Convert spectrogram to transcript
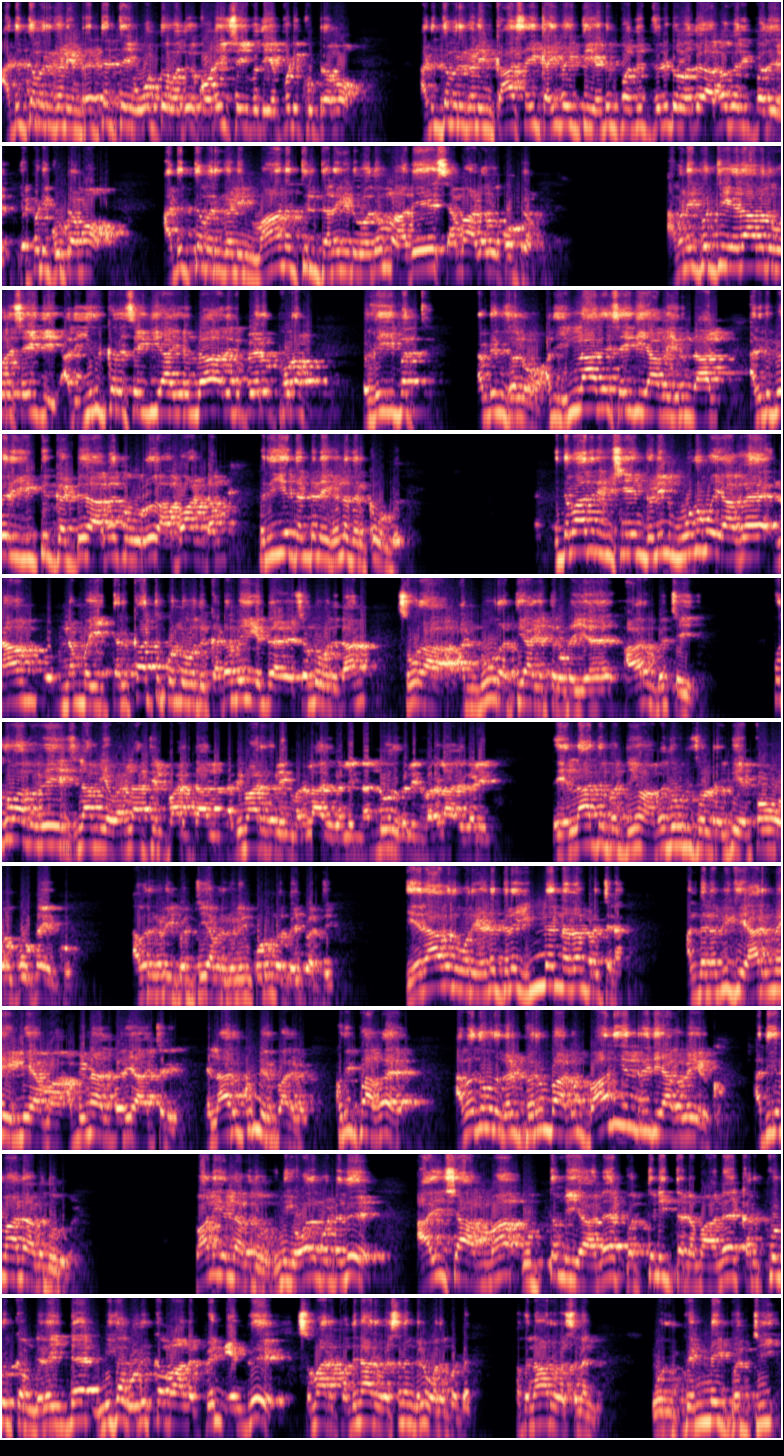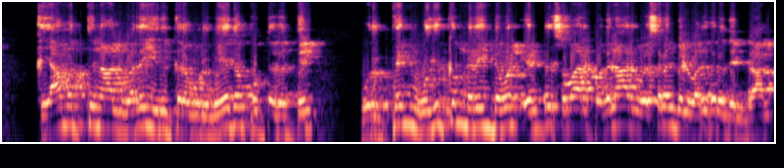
அடுத்தவர்களின் ரத்தத்தை ஓட்டுவது கொலை செய்வது எப்படி குற்றமோ? அடுத்தவர்களின் காசை கை வைத்து எடுப்பது திருடுவது அபகரிப்பது எப்படி குற்றமோ? அடுத்தவர்களின் மானத்தில் தலையிடுவதும் அதே சம அளவு குற்றம். அவனை பற்றி ஏதாவது ஒரு செய்தி அது இருக்கிற செய்தியா இருந்தா அதுக்கு பேரு புறம். ரீபத் அப்படின்னு சொல்லுவோம். அது இல்லாத செய்தியாக இருந்தால் அதுக்கு பேரு இட்டுக்கட்டு அவதூறு அபாண்டம் பெரிய தண்டனைகள் அதற்கு உண்டு. இந்த மாதிரி விஷயங்களில் முழுமையாக நாம் நம்மை தற்காத்து கொள்ளுவது கடமை என்ற சொல்லுவதுதான் சூரா அந்நூறு அத்தியாயத்தினுடைய ஆரம்ப செய்தி. பொதுவாகவே இஸ்லாமிய வரலாற்றில் பார்த்தால் நபிமார்களின் வரலாறுகளில் நல்லூர்களின் வரலாறுகளில் எல்லாத்த பற்றியும் அவதூறு சொல்றதுக்கு எப்பவும் ஒரு கூட்டம் இருக்கும். அவர்களை பற்றி அவர்களின் குடும்பத்தை பற்றி. ஏதாவது ஒரு இடத்துல இல்லைன்னு தான் பிரச்சனை. அந்த நபிக்கு யாருமே இல்லையாமா அப்படின்னா அது பெரிய ஆச்சரியம். எல்லாருக்கும் இருப்பார்கள். குறிப்பாக அவதூறுகள் பெரும்பாலும் பாலியல் ரீதியாகவே இருக்கும். அதிகமான அவதூறுகள். பாலியல் அவதூறு. இன்னைக்கு ஓதப்பட்டது ஆயிஷா அம்மா உத்தமியான பத்தினித்தனமான கற்பொழுக்கம் நிறைந்த மிக ஒழுக்கமான பெண் என்று சுமார் பதினாறு வசனங்கள் ஓதப்பட்டது. பதினாறு வசனங்கள். ஒரு பெண்ணை பற்றி கியாமத்து நாள் வரை இருக்கிற ஒரு வேத புத்தகத்தில் ஒரு பெண் ஒழுக்கம் நிறைந்தவள் என்று சுமார் பதினாறு வசனங்கள் வருகிறது என்றால்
